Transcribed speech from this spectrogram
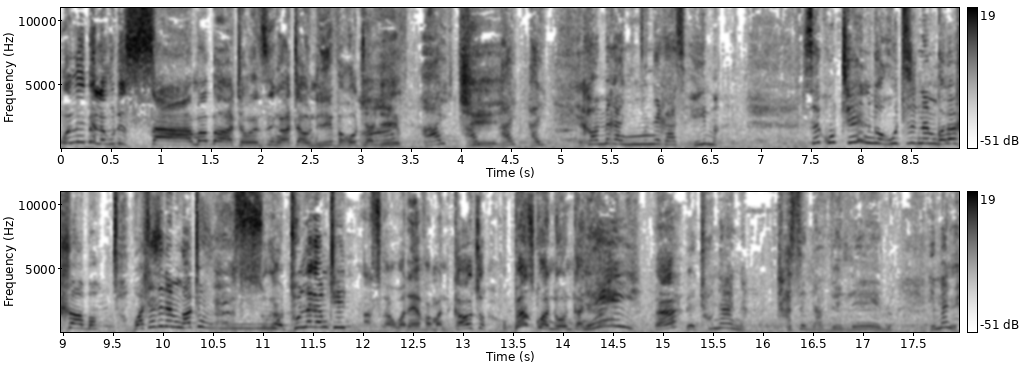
ulibela ukuthi sama batha wenza ingathi awundiva kodwa uyandiva hayi hayi hayi hayi khawume kancine kazi hima sekutheni ngokuthi sinam ngolo hlobo wahle sinam ngathi wothuleka mthini asuka whatever mani gawutsho uphezu kwantoni kanye heyi um bethunana ndase ndavelelwa yemani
